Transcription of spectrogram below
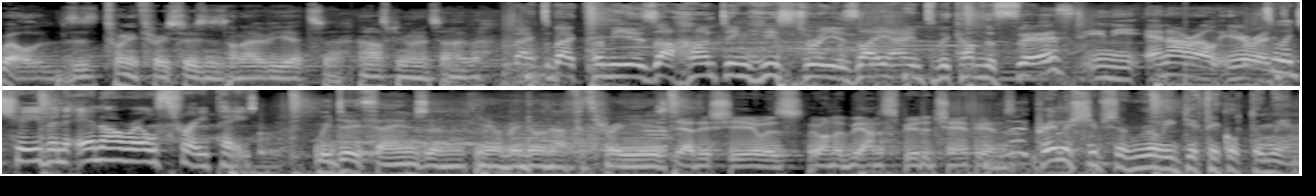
Well, the 23 seasons not over yet, so ask me when it's over. Back-to-back premiers are hunting history as they aim to become the first. First in the NRL era to achieve an NRL three-peat. We do themes, and you know we've been doing that for three years. Yeah, this year was we wanted to be undisputed champions. Premierships are really difficult to win.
